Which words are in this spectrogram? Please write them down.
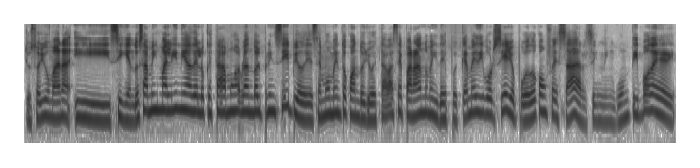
Yo soy humana y siguiendo esa misma línea de lo que estábamos hablando al principio, de ese momento cuando yo estaba separándome y después que me divorcié, yo puedo confesar sin ningún tipo de,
